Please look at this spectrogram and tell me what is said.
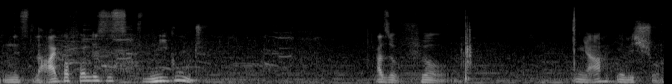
Wenn das Lager voll ist, ist nie gut. Also für... Ja, ihr wisst schon.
